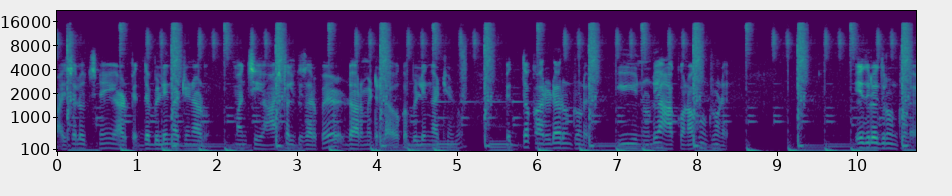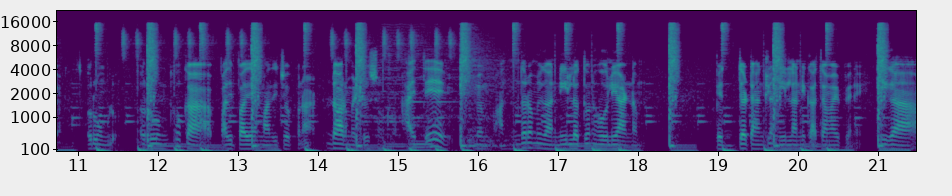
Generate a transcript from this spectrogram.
పైసలు వచ్చినాయి. ఆడు పెద్ద బిల్డింగ్ కట్టినాడు. మంచి హాస్టల్కి సరిపోయి డార్మెటరీలో ఒక బిల్డింగ్ కట్టిండు. పెద్ద కారిడార్ ఉంటుండే. ఈ నుండి ఆ కొనకు ఉంటుండే. ఎదురెదురు ఉంటుండే. రూమ్లు. రూమ్కి ఒక పది పదిహేను మంది చొప్పున డార్మెటరీస్ ఉంటాం అయితే మేము అందరం ఇక నీళ్ళతో హోలీ ఆడినాం. పెద్ద ట్యాంక్లో నీళ్ళన్నీ ఖతం అయిపోయినాయి. ఇక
